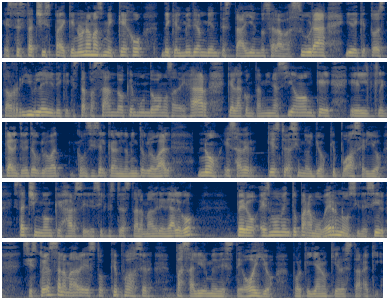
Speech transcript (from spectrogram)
está esta chispa de que no nada más me quejo de que el medio ambiente está yéndose a la basura y de que todo está horrible y de que qué está pasando, qué mundo vamos a dejar, que la contaminación, que el calentamiento global, consiste el calentamiento global. No, es saber qué estoy haciendo yo, qué puedo hacer yo. Está chingón quejarse y decir que estoy hasta la madre de algo, pero es momento para movernos y decir, si estoy hasta la madre de esto, ¿qué puedo hacer para salirme de este hoyo? Porque ya no quiero estar aquí.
